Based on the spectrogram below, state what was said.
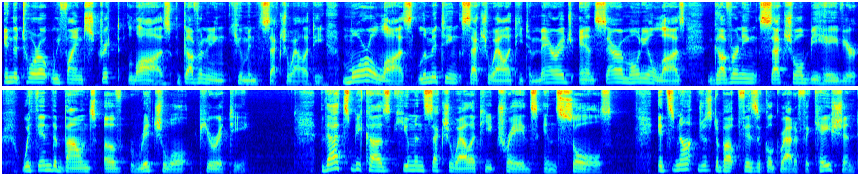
In the Torah, we find strict laws governing human sexuality, moral laws limiting sexuality to marriage, and ceremonial laws governing sexual behavior within the bounds of ritual purity. That's because human sexuality trades in souls. It's not just about physical gratification,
